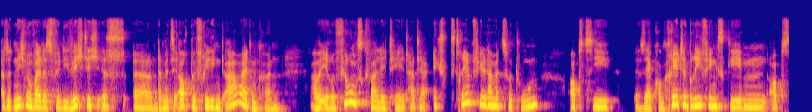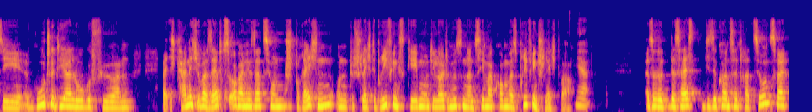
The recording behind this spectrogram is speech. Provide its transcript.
also nicht nur, weil das für die wichtig ist, äh, damit sie auch befriedigend arbeiten können, aber ihre Führungsqualität hat ja extrem viel damit zu tun, ob sie sehr konkrete Briefings geben, ob sie gute Dialoge führen. Weil ich kann nicht über Selbstorganisation sprechen und schlechte Briefings geben und die Leute müssen dann zehnmal kommen, weil das Briefing schlecht war. Ja. Also das heißt, diese Konzentrationszeit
